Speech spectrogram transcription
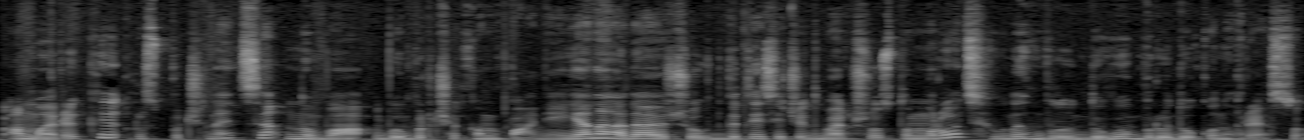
Америки розпочнеться нова виборча кампанія. Я нагадаю, що в 2026 році у них будуть до вибори до конгресу,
